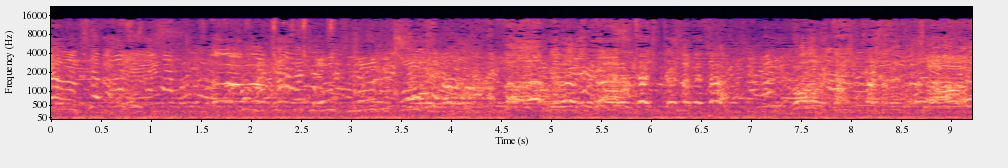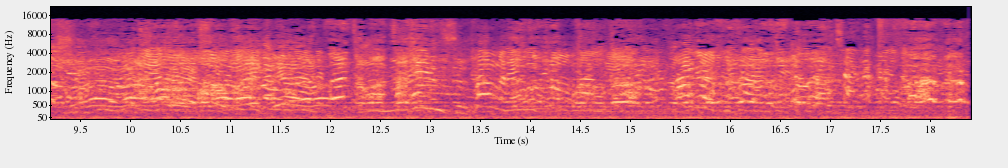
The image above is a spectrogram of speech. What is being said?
Yalan Tam mı? Elimi kolumdan diyor. Haydi olsun sadece. Kaybolsun,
